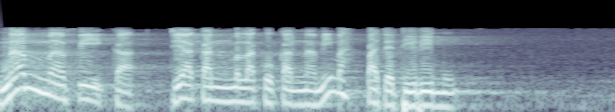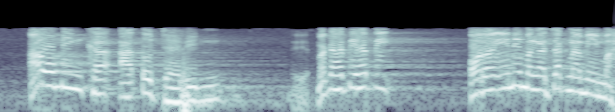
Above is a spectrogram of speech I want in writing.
nama fika dia akan melakukan namimah pada dirimu. Au minka atau darimu. Ya. maka hati-hati. Orang ini mengajak namimah.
